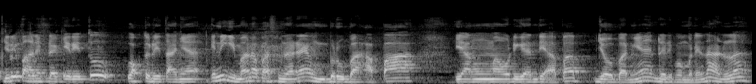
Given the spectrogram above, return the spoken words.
Jadi Pak Hanif Dakiri itu waktu ditanya, ini gimana Pak sebenarnya yang berubah apa, yang mau diganti apa? Jawabannya dari pemerintah adalah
